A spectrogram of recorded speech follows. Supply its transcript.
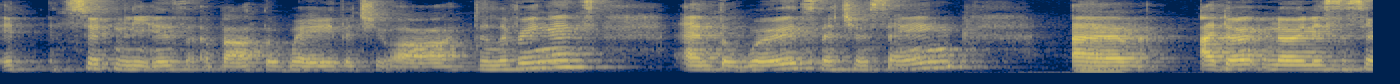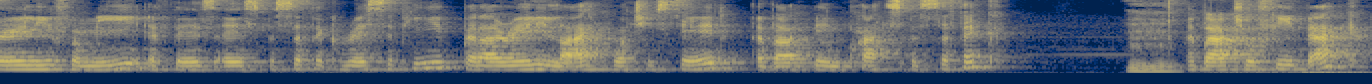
it, it certainly is about the way that you are delivering it and the words that you're saying. Um, I don't know necessarily for me if there's a specific recipe, but I really like what you said about being quite specific about your feedback.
